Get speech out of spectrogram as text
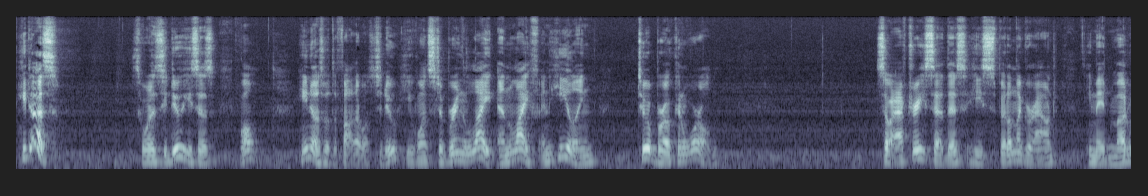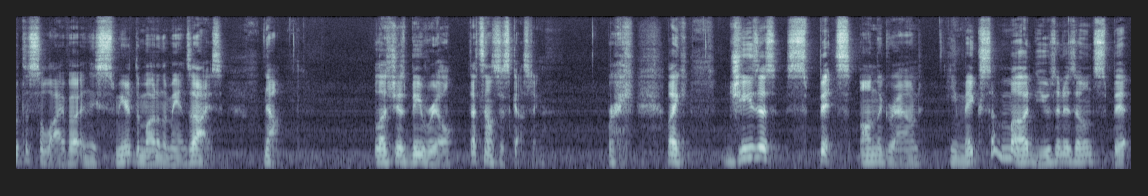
he does. So what does he do? He says, well, he knows what the Father wants to do. He wants to bring light and life and healing to a broken world. So after he said this, he spit on the ground, he made mud with the saliva, and he smeared the mud on the man's eyes. Now, let's just be real. That sounds disgusting. Right? Like, Jesus spits on the ground, he makes some mud using his own spit,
